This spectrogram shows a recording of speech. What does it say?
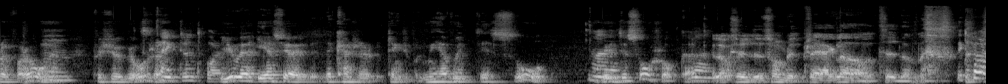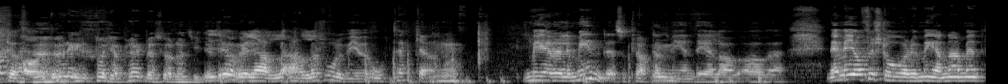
Det förra gången, för 20 år sedan. Tänkte du inte på det? Jo, jag, jag, jag, det kanske jag tänkte på det, men jag var inte så, jag Nej. inte så chockad. Eller också är det du som har blivit präglad av tiden. Det är klart du har. Det är klart jag präglas av den Det tiden. gör väl alla, annars vore vi ju otäcka. Mm. Mer eller mindre såklart att vi är en del av, av... Nej men jag förstår vad du menar men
